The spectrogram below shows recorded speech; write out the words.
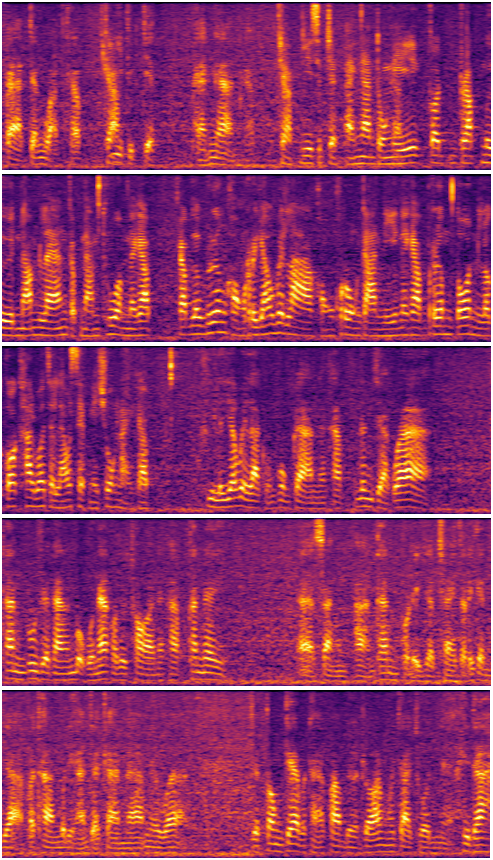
18 จังหวัดครับ ครับ 27 แผนงานครับกับ 27 แผนงานตรงนี้ก็รับมือน้ำแล้งกับน้ำท่วมนะครับ ครับ แล้วเรื่องของระยะเวลาของโครงการนี้นะครับ เริ่มต้นแล้วก็คาดว่าจะแล้วเสร็จในช่วงไหนครับ คือระยะเวลาของโครงการนะครับ เนื่องจากว่าท่านผู้จัดการทหารบกหัวหน้าคอสชนะครับ ท่านได้เอ่อสั่งผ่านท่านพลเอกชัดชัยสาริกัญญาประธานบริหารจัดการน้ำเนี่ยว่า จะต้องแก้ปัญหาความเดือดร้อนของประชาชนเนี่ยให้ได้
